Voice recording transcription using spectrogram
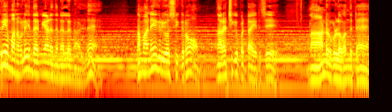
பிரியமானவர்களே இந்த அருமையான இந்த நல்ல நாளில் நம்ம அநேகர் யோசிக்கிறோம் நான் ரட்சிக்கப்பட்டாயிருச்சு நான் ஆண்டருக்குள்ளே வந்துட்டேன்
